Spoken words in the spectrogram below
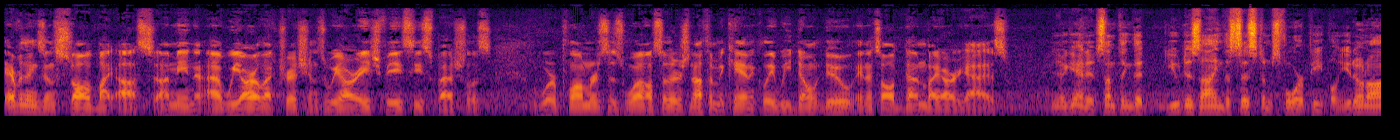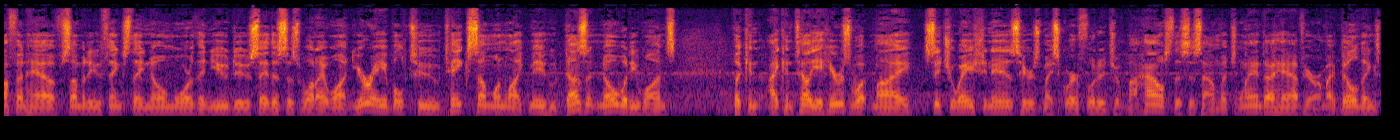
Everything's installed by us. I mean, uh, we are electricians, we are HVAC specialists, we're plumbers as well. So there's nothing mechanically we don't do, and it's all done by our guys. Again, it's something that you design the systems for people. You don't often have somebody who thinks they know more than you do say, This is what I want. You're able to take someone like me who doesn't know what he wants, but can I can tell you here's what my situation is, here's my square footage of my house, this is how much land I have, here are my buildings.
